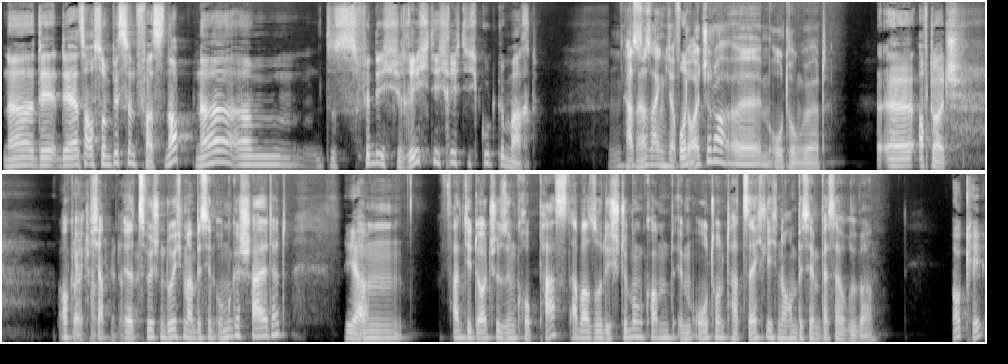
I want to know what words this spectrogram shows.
Ne, der, der ist auch so ein bisschen versnobbt, ne? Ähm, das finde ich richtig, richtig gut gemacht. Hast du das eigentlich auf Und, Deutsch oder äh, im O-Ton gehört? Äh, auf Deutsch. Auf okay, Deutsch ich habe äh, zwischendurch mal ein bisschen umgeschaltet. Ja. Ähm, fand die deutsche Synchro passt, aber so die Stimmung kommt im O-Ton tatsächlich noch ein bisschen besser rüber. Okay.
